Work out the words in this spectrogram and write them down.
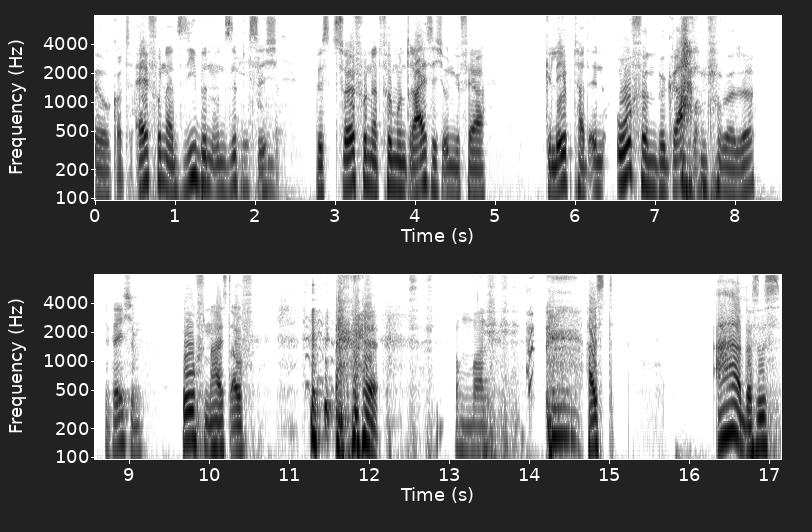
oh Gott, 1177 bis 1235 ungefähr gelebt hat, in Ofen begraben wurde. In welchem? Ofen heißt auf. oh Mann. Heißt. Ah, das ist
